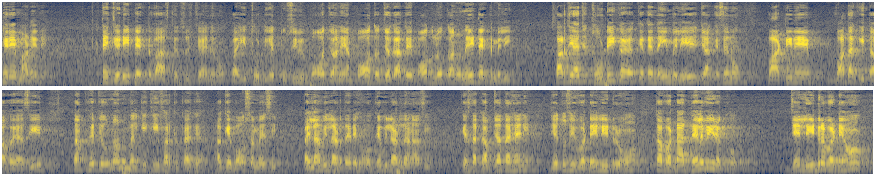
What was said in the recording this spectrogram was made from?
ਫਿਰ ਇਹ ਮਾੜੇ ਨੇ। ਤੇ ਜਿਹੜੀ ਟਿਕਟ ਵਾਸਤੇ ਤੁਸੀਂ ਕਹਿੰਦੇ ਹੋ, ਭਾਈ ਤੁਹਾਡੀਆਂ ਤੁਸੀਂ ਵੀ ਬਹੁਤ ਜਾਣਿਆ ਬਹੁਤ ਜਗ੍ਹਾ ਤੇ ਬਹੁਤ ਲੋਕਾਂ ਨੂੰ ਨਹੀਂ ਟਿਕਟ ਮਿਲੀ। ਪਰ ਜੇ ਅੱਜ ਤੁਹਾਡੀ ਕ- ਕਿਤੇ ਨਹੀਂ ਮਿਲੀ ਜਾਂ ਕਿਸੇ ਨੂੰ ਪਾਰਟੀ ਨੇ ਵਾਅਦਾ ਕੀਤਾ ਹੋਇਆ ਸੀ, ਤਾਂ ਫਿਰ ਜੇ ਉਹਨਾਂ ਨੂੰ ਮਿਲ ਕੇ ਕੀ ਫ਼ਰਕ ਪੈ ਗਿਆ? ਅੱਗੇ ਬਹੁਤ ਸਮੇਂ ਸੀ। ਪਹਿਲਾਂ ਵੀ ਲੜਦੇ ਰਹੇ ਹੋ ਅੱਗੇ ਵੀ ਲੜ ਲੈਣਾ ਸੀ। ਕਿਸ ਦਾ ਕਬਜ਼ਾ ਤਾਂ ਹੈ ਨਹੀਂ। ਜੇ ਤੁਸੀਂ ਵੱਡੇ ਲੀਡਰ ਹੋ, ਤਾਂ ਵੱਡਾ ਦਿਲ ਵੀ ਰੱਖੋ। ਜੇ ਲੀਡਰ ਵੱਡੇ ਹੋ,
